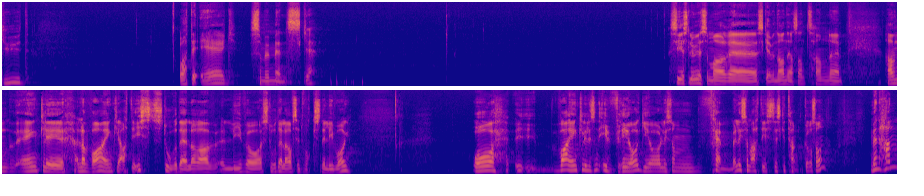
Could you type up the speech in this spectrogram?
Gud, og at det er jeg som er menneske. C.S. Lewis, som har eh, skrevet Narnia, han, eh, han egentlig, var egentlig ateist store deler av livet og store deler av sitt voksne liv òg. Og var egentlig liksom ivrig i å liksom fremme liksom ateistiske tanker. og sånn. Men han,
